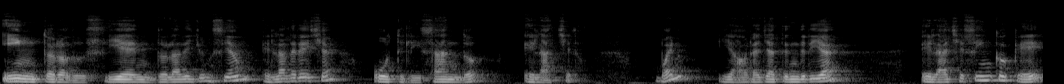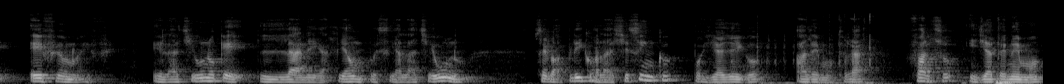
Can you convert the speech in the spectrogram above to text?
Introduciendo la disyunción en la derecha utilizando el H2. Bueno, y ahora ya tendría el H5 que es F o no F. El H1 que es la negación, pues si al H1 se lo aplico al H5, pues ya llego a demostrar falso y ya tenemos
